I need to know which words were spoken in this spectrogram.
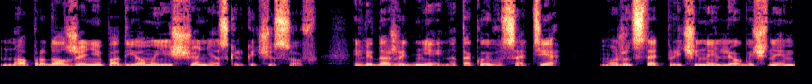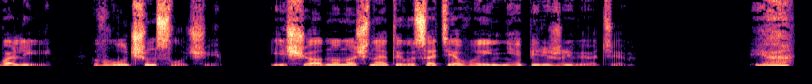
Но продолжение подъема еще несколько часов или даже дней на такой высоте может стать причиной легочной эмболии. В лучшем случае. Еще одну ночь на этой высоте вы не переживете. «Я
